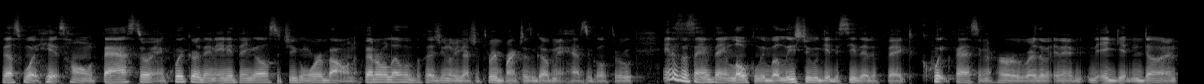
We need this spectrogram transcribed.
That's what hits home faster and quicker than anything else that you can worry about on a federal level because, you know, you got your three branches of government has to go through. And it's the same thing locally, but at least you would get to see that effect quick, fast, and hurry rather than it getting done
